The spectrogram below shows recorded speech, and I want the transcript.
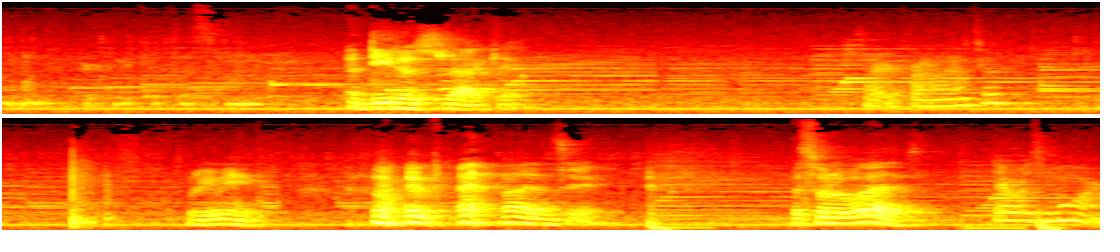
You're gonna get this one. Adidas jacket. Is that your final answer? What do you mean? My final answer. That's what it was. There was more.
